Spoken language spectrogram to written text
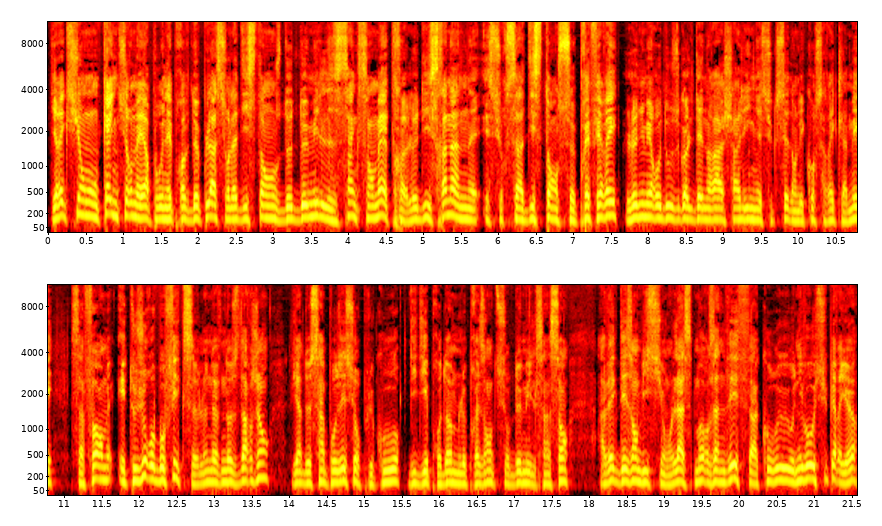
Direction Cagnes-sur-Mer pour une épreuve de place sur la distance de 2500 mètres. Le 10 Ranan est sur sa distance préférée. Le numéro 12 Golden Rush aligne succès dans les courses à réclamer. Sa forme est toujours au beau fixe. Le 9 Noce d'Argent vient de s'imposer sur plus court. Didier Prodhomme le présente sur 2500 avec des ambitions. Las Morzanvith a couru au niveau supérieur.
